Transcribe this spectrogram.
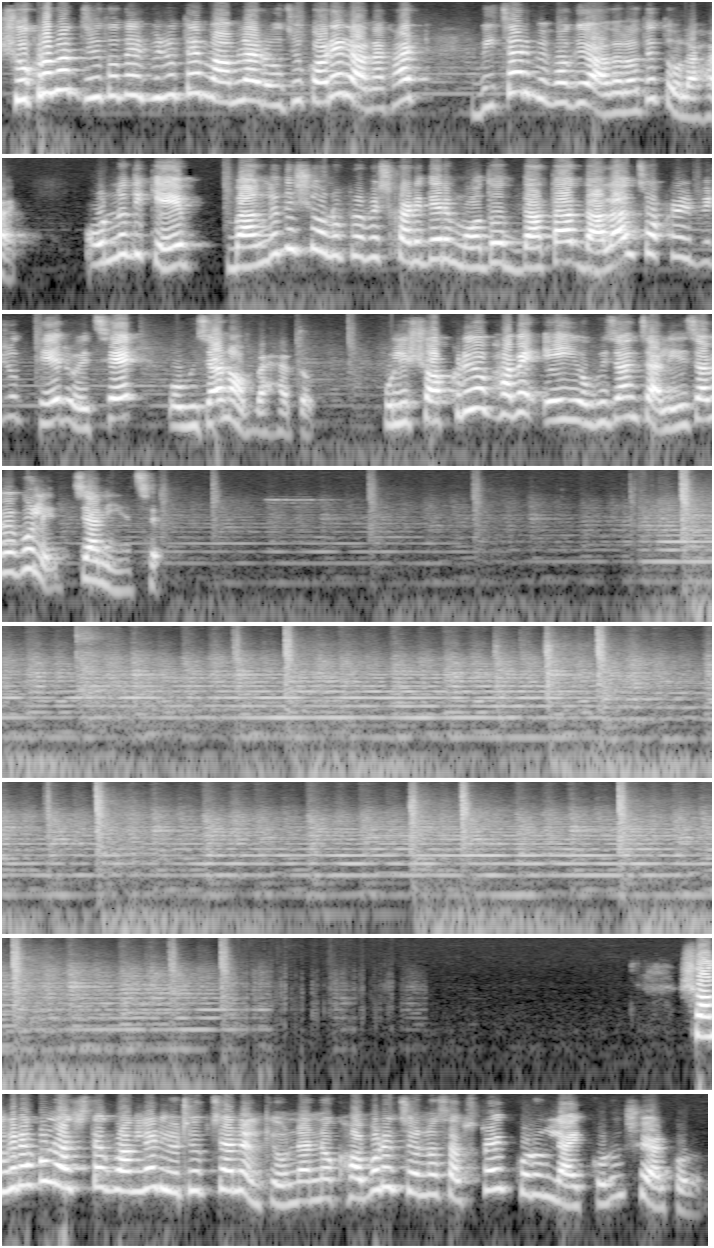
শুক্রবার ধৃতদের বিরুদ্ধে মামলা রুজু করে রানাঘাট বিচার বিভাগীয় আদালতে তোলা হয়। অন্যদিকে, বাংলাদেশি অনুপ্রবেশকারীদের মদতদাতা দালাল চক্রের বিরুদ্ধে রয়েছে অভিযান অব্যাহত। পুলিশ সক্রিয়ভাবে এই অভিযান চালিয়ে যাবে বলে জানিয়েছে। সঙ্গে রাখুন, আজ তাক বাংলার ইউটিউব চ্যানেলকে। অন্যান্য খবরের জন্য সাবস্ক্রাইব করুন লাইক করুন শেয়ার করুন।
